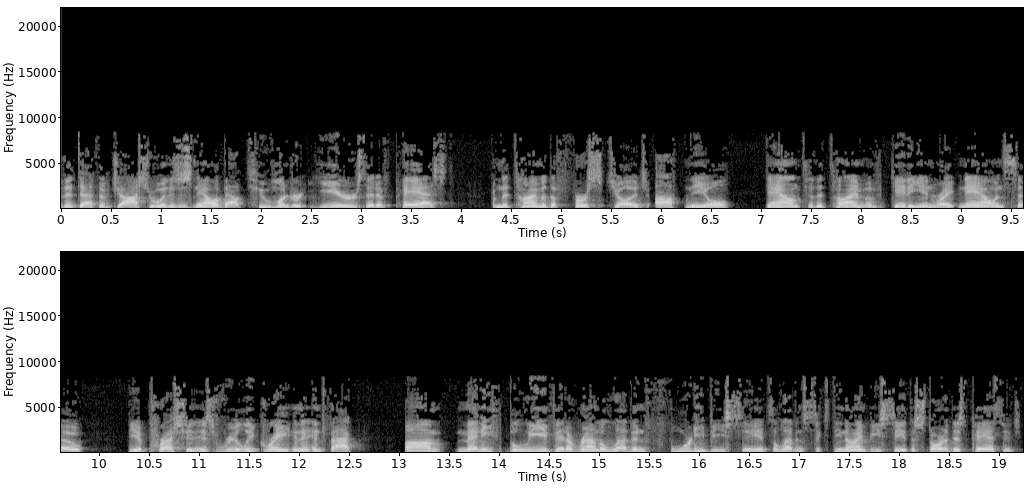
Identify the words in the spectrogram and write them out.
the death of Joshua, this is now about 200 years that have passed from the time of the first judge, Othniel, down to the time of Gideon right now. And so the oppression is really great. And in fact, um, many believe that around 1140 BC, it's 1169 BC at the start of this passage,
